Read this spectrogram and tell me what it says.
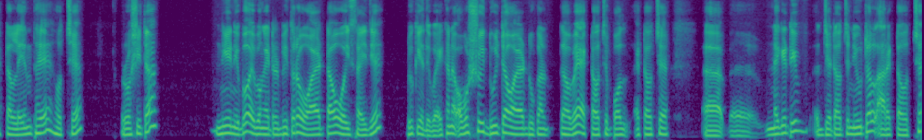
একটা লেন্থে হচ্ছে রশিটা নিয়ে নিব এবং এটার ভিতরে ওয়্যারটাও ওই সাইজে ঢুকিয়ে দেবো। এখানে অবশ্যই দুইটা ওয়্যার ঢুকাতে হবে। একটা হচ্ছে পজ- একটা হচ্ছে নেগেটিভ যেটা হচ্ছে নিউট্রাল আর একটা হচ্ছে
